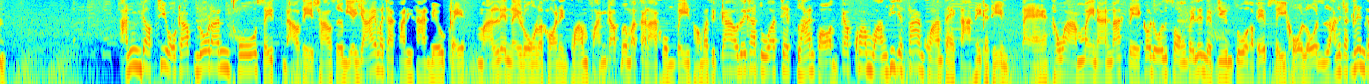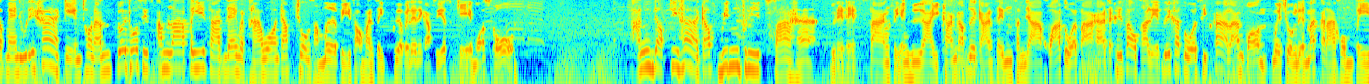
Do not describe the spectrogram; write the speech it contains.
อันดับที่ 6 ครับโรดันโทซิสดาวเตะชาวเซอร์เบียย้ายมาจากปาริซานเบลเกรด มาเล่นในโรงละครแห่งความฝันครับเมื่อมกราคมปี 2019 ด้วยค่าตัว 7 ล้านปอนด์กับความหวังที่จะสร้างความแตกต่างให้กับทีม แต่ทว่าไม่นานนักเตะก็โดนส่งไปเล่นแบบยืมตัวกับ FC โคโลน หลังจากเล่นกับแมนยูได้ 5 เกมเท่านั้น โดยโทซิสอำลาปีศาจแดงแบบถาวรครับช่วงซัมเมอร์ปี 2010 เพื่อไปเล่นให้กับ CSK มอสโก อันดับที่ 5 ครับวินฟรีดซาฮายูไนเต็ดสร้างเสียงฮือฮาอีกครั้งครับด้วยการเซ็นสัญญาคว้าตัวซาฮาจากคริสตัลพาเลตด้วยค่าตัว 15 ล้านปอนด์เมื่อช่วงเดือนมกราคมปี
